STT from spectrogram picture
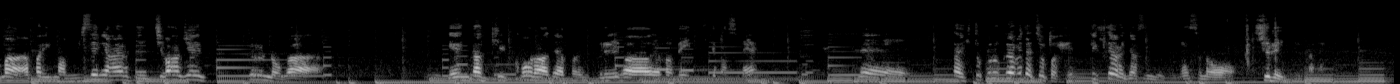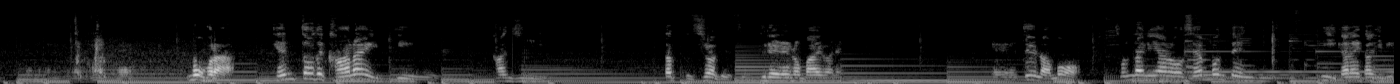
まあ、やっぱり今、店に入ると一番初めに来るのが、弦楽器コーナーでやっぱりウクレレがやっぱメインに来てますね。で、ただ一頃比べたらちょっと減ってきたような気がするんですよね、その種類っていうかね。もうほら、店頭で買わないっていう感じだってするわけですよ、ウクレレの場合はね。えー、というのはもう、そんなにあの、専門店に行かない限り、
